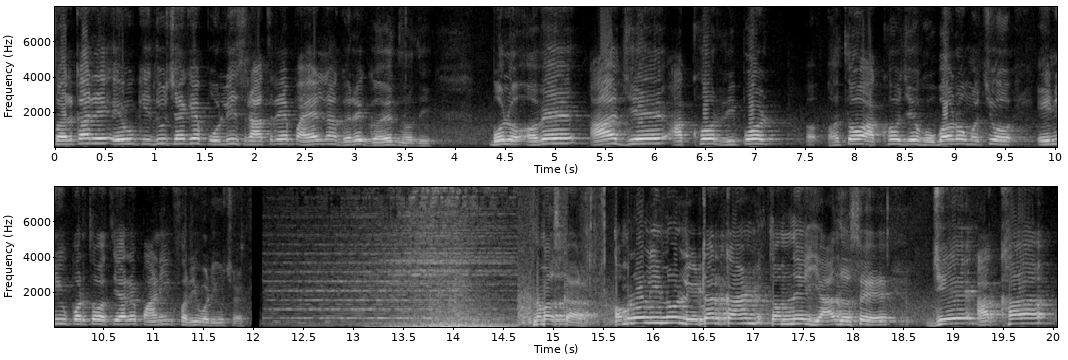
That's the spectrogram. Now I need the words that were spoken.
સરકારે એવું કીધું છે કે પોલીસ રાત્રે પાયલના ઘરે ગઈ જ નહોતી. બોલો, હવે આ જે આખો રિપોર્ટ હતો, આખો જે હોબાળો મચ્યો, એની ઉપર તો અત્યારે પાણી ફરી વળ્યું છે. નમસ્કાર. અમરોલીનો લેટર કાંડ તમને યાદ હશે, જે આખા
